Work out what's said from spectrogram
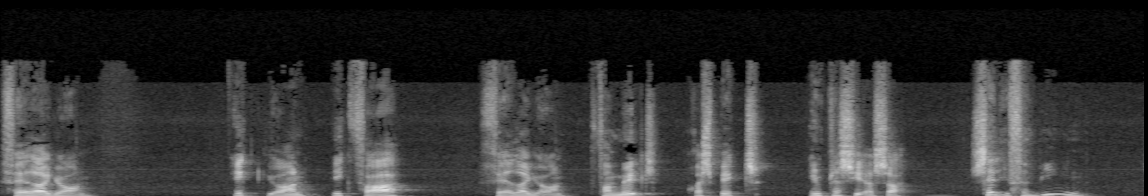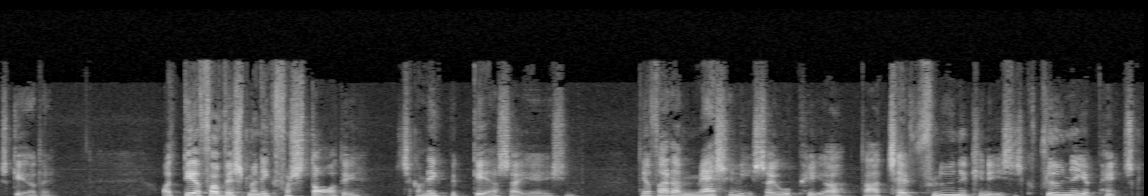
fader Jørgen. Ikke Jørgen, ikke far, fader Jørgen. Formelt respekt indplacerer sig. Selv i familien sker det. Og derfor, hvis man ikke forstår det, så kan man ikke begære sig i Asien. Derfor er der massevis af europæere, der har talt flydende kinesisk, flydende japansk,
